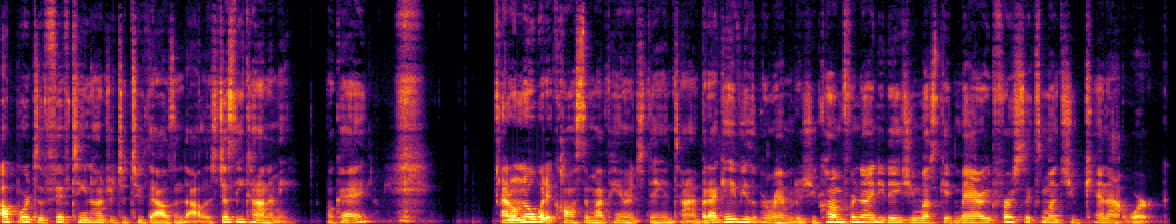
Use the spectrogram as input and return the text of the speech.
upwards of fifteen hundred to two thousand dollars, just economy. Okay. I don't know what it cost in my parents' day and time, but I gave you the parameters. You come for 90 days, you must get married. First six months, you cannot work.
